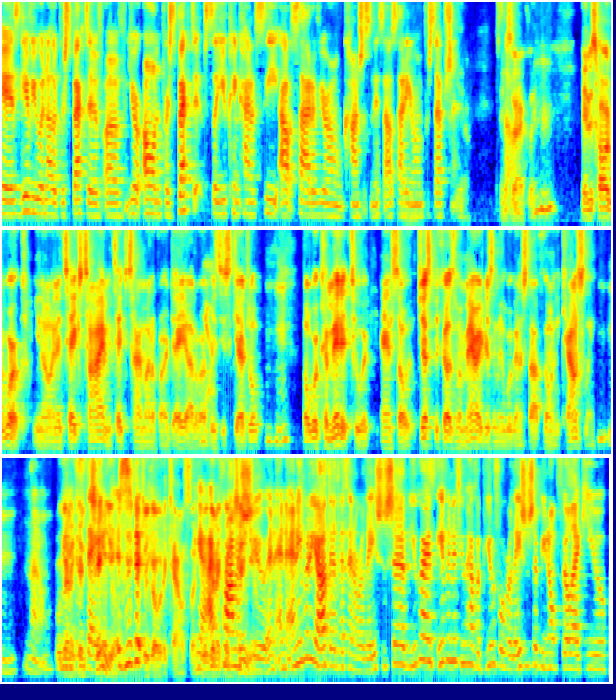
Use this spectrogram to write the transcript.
is give you another perspective of your own perspective. So you can kind of see outside of your own consciousness outside of your own perception. Yeah so, exactly. mm-hmm. and it's hard work you know and it takes time. It takes time out of our day out of our yeah. busy schedule mm-hmm. but we're committed to it. And so just because we're married doesn't mean we're going to stop going to counseling. Mm-mm, no. We're going to continue to go to counseling. Yeah i promise continue. you. And, and anybody out there that's in a relationship you guys even if you have a beautiful relationship you don't feel like you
